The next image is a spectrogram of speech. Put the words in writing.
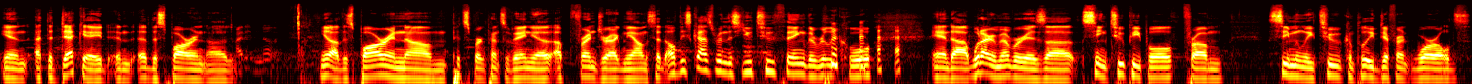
in at the Decade in uh, this bar in. I didn't know. Yeah, this bar in um, Pittsburgh, Pennsylvania. A friend dragged me out and said, "Oh, these guys were in this U2 thing. They're really cool." and uh, what I remember is uh, seeing two people from seemingly two completely different worlds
